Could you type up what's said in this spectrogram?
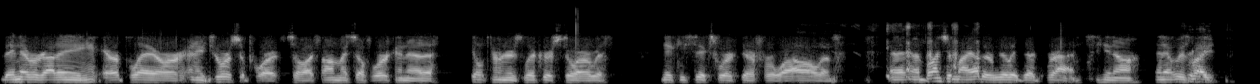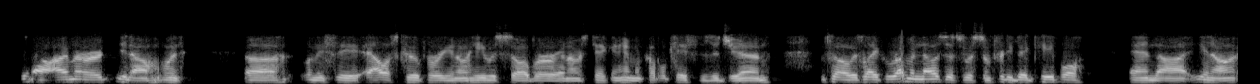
they never got any airplay or any tour support. So I found myself working at a Gil Turner's liquor store with Nikki Sixx worked there for a while and, and a bunch of my other really good friends, you know. And it was right. like, you know, I remember, you know, when uh, let me see, Alice Cooper, you know, he was sober and I was taking him a couple cases of gin. And so I was like rubbing noses with some pretty big people. And, uh, you know,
